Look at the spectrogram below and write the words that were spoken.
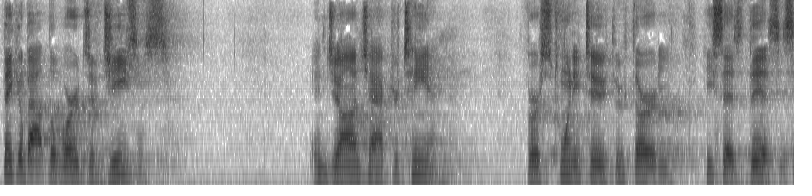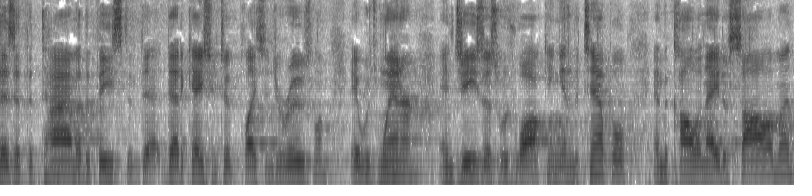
Think about the words of Jesus in John chapter 10, verse 22 through 30 he says this. It says at the time of the feast of de- dedication took place in jerusalem it was winter and jesus was walking in the temple and the colonnade of solomon.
